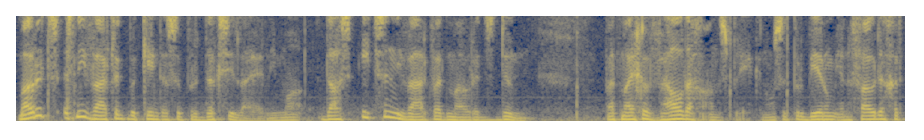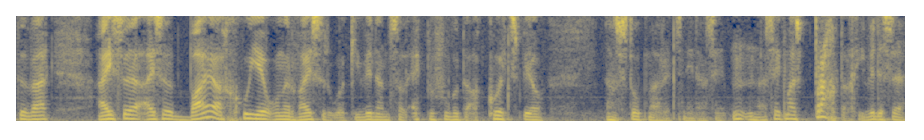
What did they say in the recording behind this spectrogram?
Maurits is nie werklik bekend as 'n produksieleier nie, maar daar's iets in die werk wat Maurits doen wat my geweldig aanspreek en ons het probeer om eenvoudiger te werk. Hy's 'n hy's 'n baie goeie onderwyser ook. Jy weet dan sal ek byvoorbeeld 'n akkoord speel dan stop Maurits nie dan sê mm -mm, dan sê ek maar is pragtig. Jy weet dis 'n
